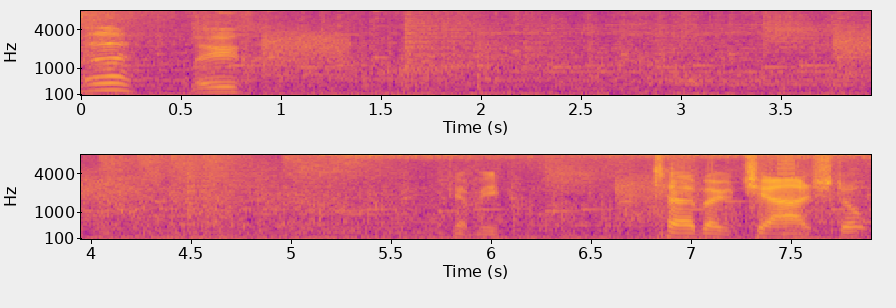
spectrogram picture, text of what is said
Uh, move. Get me turbo charged up.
